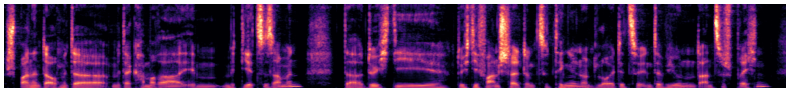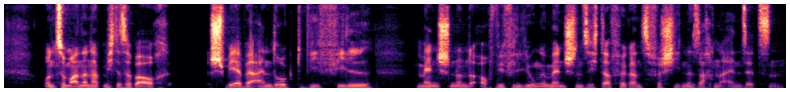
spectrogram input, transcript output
spannend, auch mit der, mit der Kamera eben mit dir zusammen, da durch die, durch die Veranstaltung zu tingeln und Leute zu interviewen und anzusprechen. Und zum anderen hat mich das aber auch schwer beeindruckt, wie viel Menschen und auch wie viele junge Menschen sich dafür ganz verschiedene Sachen einsetzen.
